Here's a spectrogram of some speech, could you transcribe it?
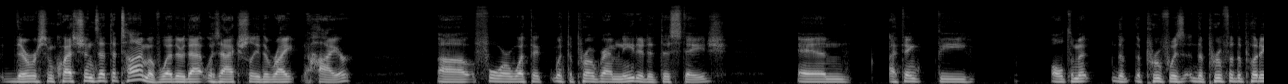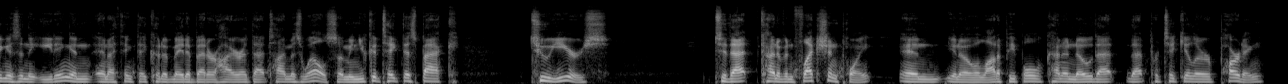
there were some questions at the time of whether that was actually the right hire uh, for what the what the program needed at this stage, and I think the ultimate the, the proof was the proof of the pudding is in the eating, and and I think they could have made a better hire at that time as well. So I mean, you could take this back two years to that kind of inflection point, and you know, a lot of people kind of know that that particular parting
